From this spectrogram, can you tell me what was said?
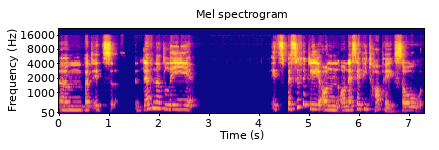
um, but it's definitely it's specifically on on SAP topics. So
